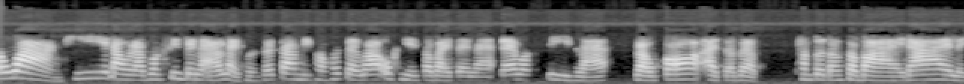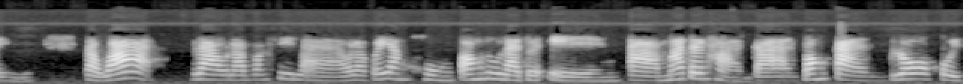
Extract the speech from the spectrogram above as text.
ระหว่างที่เรารับวัคซีนไปแล้ว หลายคนก็จะมีความเข้าใจว่าโอเคสบายใจแล้วได้วัคซีนแล้ว เราก็อาจจะแบบทำตัวตามสบายได้อะไรอย่างนี้ แต่ว่าเรารับวัคซีนแล้ว เราก็ยังคงต้องดูแลตัวเอง ตามมาตรฐานการป้องกันโรคโควิด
